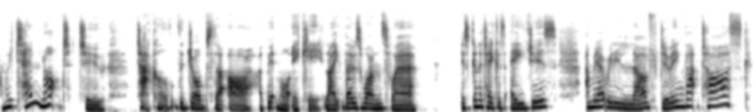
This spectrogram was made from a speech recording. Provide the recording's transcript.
And we tend not to tackle the jobs that are a bit more icky, like those ones where it's going to take us ages and we don't really love doing that task.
